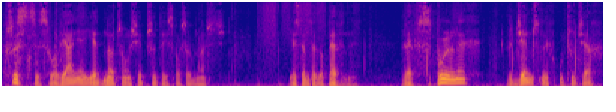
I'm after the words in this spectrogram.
Wszyscy Słowianie jednoczą się przy tej sposobności. Jestem tego pewny. We wspólnych, wdzięcznych uczuciach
